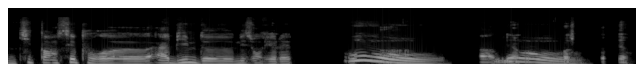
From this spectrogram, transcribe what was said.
une petite pensée pour euh, Abîme de Maison Violette. Ah, Oh! ah, bien. Franchement, Oh! bien.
